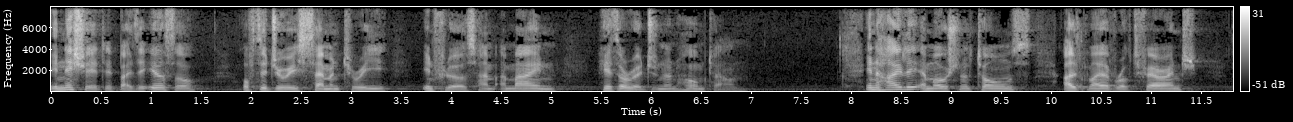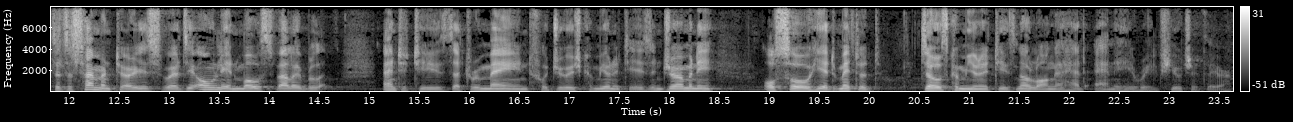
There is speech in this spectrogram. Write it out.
initiated by the IRSO, of the Jewish cemetery in Flörsheim am Main, his original hometown. In highly emotional tones, Altmaier wrote Ferenc that the cemeteries were the only and most valuable entities that remained for Jewish communities in Germany, although he admitted those communities no longer had any real future there.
